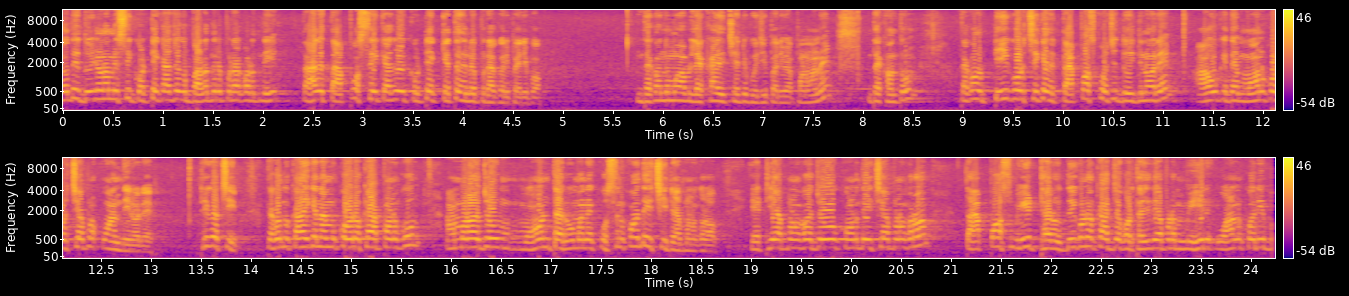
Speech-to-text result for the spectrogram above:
যদি দুইজন মিশি গোটে কাজকে বার দিনে পুরা করতে তাহলে তাপস সেই কাজকে গোটে কেতে দিনে পুরা করিপারিব দেখুন মু লেখা হয়েছে এটি বুঝিপারি আপনার দেখুন দেখুন টি করছে কেতে তাপস করছে দুই দিনরে আউ কেতে মন করছে আপনার ওয়ান দিনরে ঠিক ଅଛି ଦେଖନ୍ତୁ କାହିଁକି ନା ମୁଁ କହି ରଖେ ଆପଣଙ୍କୁ ଆମର ଯେଉଁ ମୋହନଠାରୁ ମାନେ କ୍ୱେଶ୍ଚନ୍ କ'ଣ ଦେଇଛି ଏଠି ଆପଣଙ୍କର ଏଠି ଆପଣଙ୍କର ଯେଉଁ କ'ଣ ଦେଇଛି ଆପଣଙ୍କର ତାପସ ମିହିର ଠାରୁ ଦୁଇ ଗୁଣ କାର୍ଯ୍ୟ କରିଥାଏ ଯଦି ଆପଣ ମିହିର ୱାନ୍ କରିବ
